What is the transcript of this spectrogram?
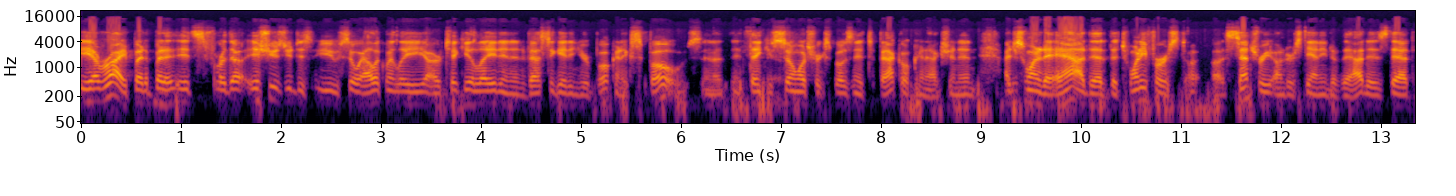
yeah, right. But but it's for the issues you just you so eloquently articulate and investigate in your book and expose. And, and thank you so much for exposing the tobacco connection. And I just wanted to add that the 21st uh, uh, century understanding of that is that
